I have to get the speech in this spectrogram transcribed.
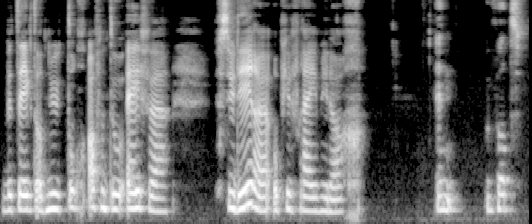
betekent dat nu toch af en toe even studeren op je vrije middag. En wat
